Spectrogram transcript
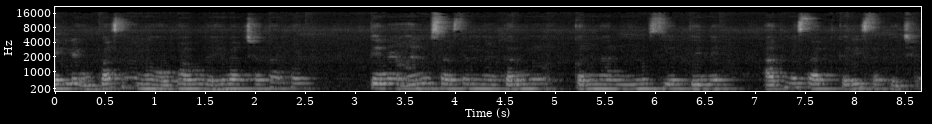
એટલે ઉપાસનાનો અભાવ રહેવા છતાં પણ તેના અનુશાસનના કર્મ કરનાર મનુષ્ય તેને આત્મસાત કરી શકે છે.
